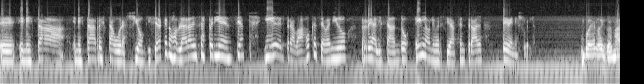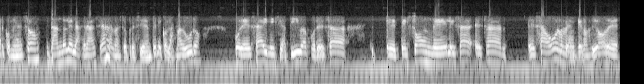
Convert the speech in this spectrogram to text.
eh, en esta en esta restauración. Quisiera que nos hablara de esa experiencia y del trabajo que se ha venido realizando en la Universidad Central de Venezuela. Bueno, Isabel, comienzo dándole las gracias a nuestro presidente Nicolás Maduro por esa iniciativa, por esa eh, tesón de él, esa, esa, esa orden que nos dio de,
